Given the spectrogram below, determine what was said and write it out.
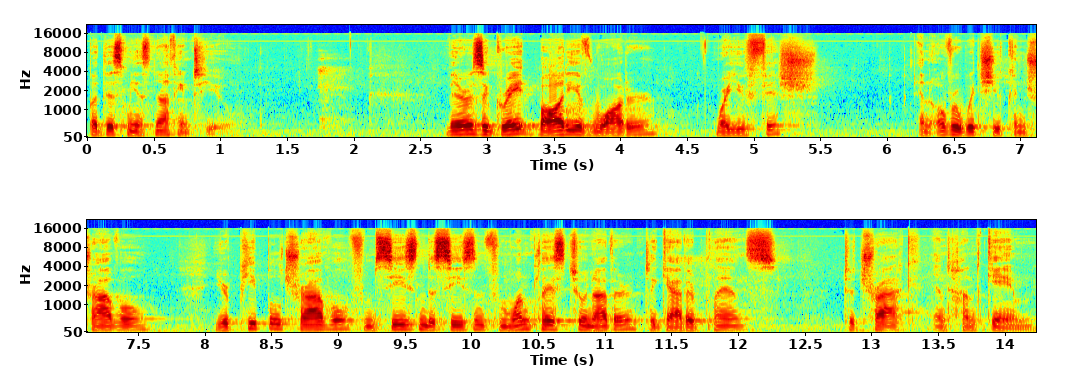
But this means nothing to you. There is a great body of water where you fish and over which you can travel. Your people travel from season to season from one place to another to gather plants, to track and hunt game.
